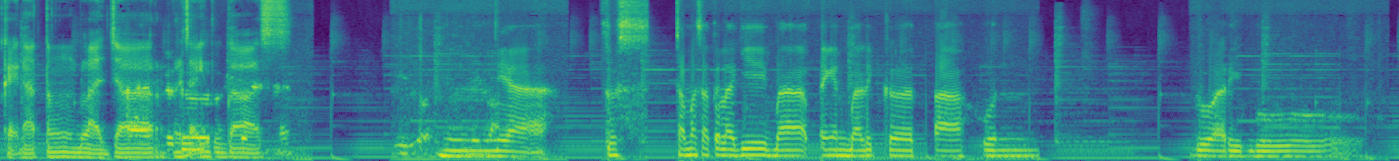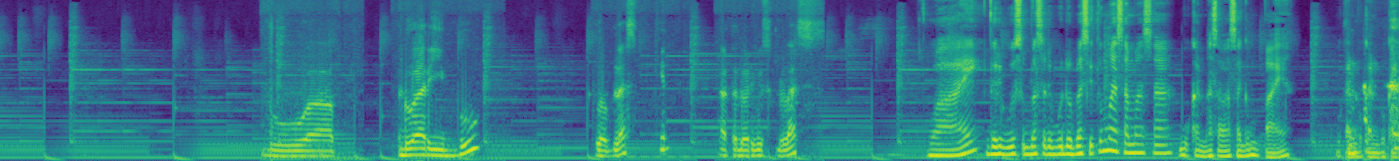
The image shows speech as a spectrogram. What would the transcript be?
Kayak datang belajar, kerjain tugas. hmm, ya terus sama satu lagi ba pengen balik ke tahun 2000 dua 2012 mungkin atau 2011 Why? 2011 2012 itu masa-masa bukan masa-masa gempa ya? Bukan, bukan, bukan.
